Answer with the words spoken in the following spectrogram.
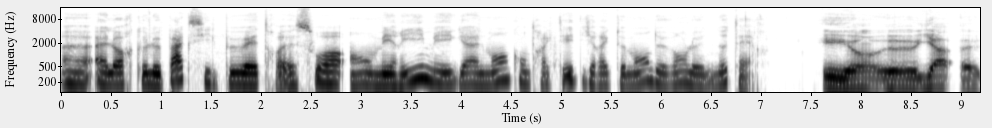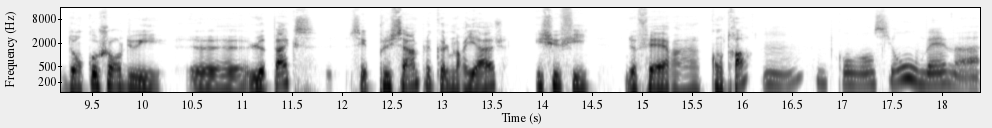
euh, alors que le Pax, il peut être soit en mairie, mais également contracté directement devant le notaire. Et euh, euh, il y a euh, donc aujourd'hui euh, le pax, c'est plus simple que le mariage. Il suffit de faire un contrat, Mhm. Une convention ou même euh,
